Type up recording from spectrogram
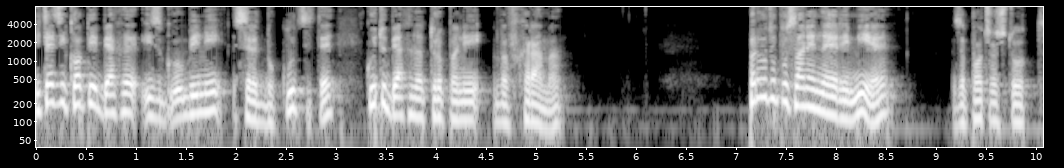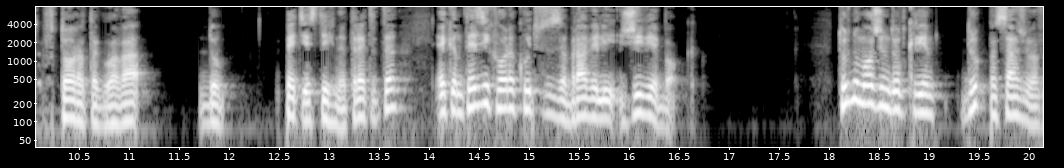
И тези копии бяха изгубени сред буклуците, които бяха натрупани в храма. Първото послание на Еремия, започващо от втората глава до петия стих на третата, е към тези хора, които са забравили живия Бог. Трудно можем да открием друг пасаж в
